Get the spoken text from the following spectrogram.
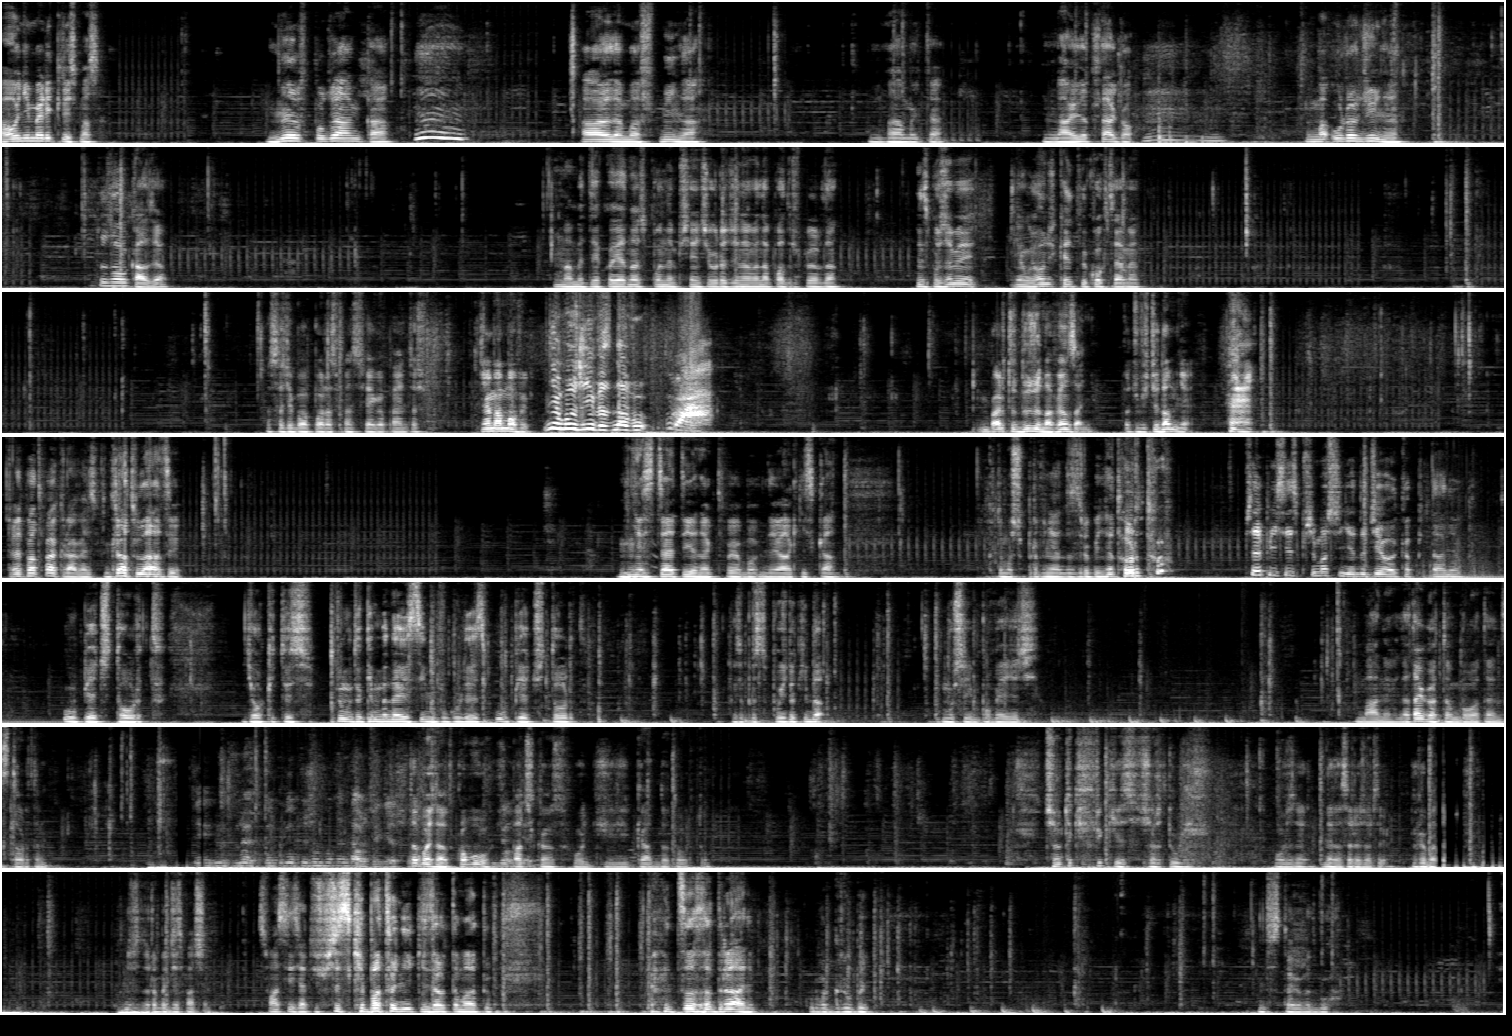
A oni Merry Christmas. Niespodzianka. Mm. Ale masz mina. Mamy te. Najlepszego. Ma urodziny. To za okazja. Mamy tylko jedno wspólne przyjęcie urodzinowe na podróż, prawda? Więc możemy je urządzić kiedy tylko chcemy. Zasadzie była pora z Franciego, pamiętasz? Nie ma mowy. Niemożliwe znowu! Ua! Bardzo dużo nawiązań. Oczywiście do mnie. He. Teraz była twoja więc gratulacje. Niestety jednak twoja bo... jaki skam. Kto masz uprawnienia do zrobienia tortu? Przepis jest przy maszynie do dzieła, kapitanie. Upiecz tort. Jaki to jest... Czemu taki amazing w ogóle jest upiecz tort? Chcę po prostu pójść do kibla. Muszę im powiedzieć. Many, dlatego to było ten z tortem. To bądź dodatkową paczkę słodzika do tortu. Czemu taki freak jest? Żartuję. Może nie? Nie no, serio żartuję. Chyba. To będzie smaczne. Swansea zjadł już wszystkie batoniki z automatów. Co za drań. Kurwa gruby. Stoję we dwóch.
